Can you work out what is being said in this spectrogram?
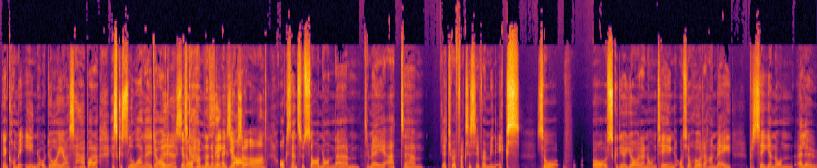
den kommer in och då är jag så här bara, jag ska slå alla idag. Blir jag ska hamna nummer- ja. också. Ja. Och sen så sa någon ehm, till mig att, ehm, jag tror faktiskt det var min ex, så och skulle jag göra någonting och så hörde han mig säga någon, eller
